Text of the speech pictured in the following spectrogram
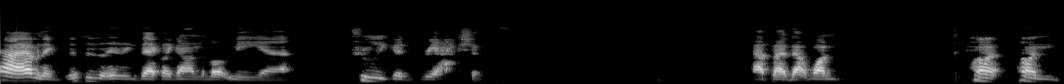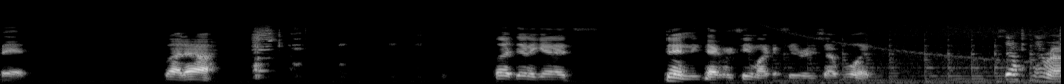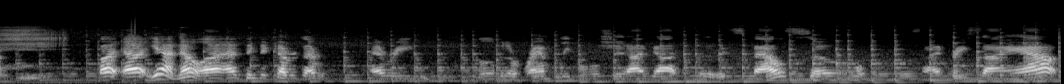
I haven't. This isn't exactly gotten the me uh, truly good reactions outside that one pun pun bit. But uh, but then again, it's didn't exactly seem like a series that would. Still, never mind. But uh, yeah, no, I, I think it covers every every little bit of rambling bullshit I've got to espouse. So I'm pretty signing out,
